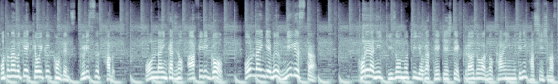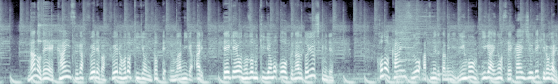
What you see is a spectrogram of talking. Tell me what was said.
大人向け教育コンテンツグリスハブ。オンラインカジノアフィリ GO オンラインゲームミグスター。これらに既存の企業が提携してクラウドワンの会員向けに発信します。なので会員数が増えれば増えるほど企業にとって旨味があり提携を望む企業も多くなるという仕組みです。この会員数を集めるために日本以外の世界中で広がり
